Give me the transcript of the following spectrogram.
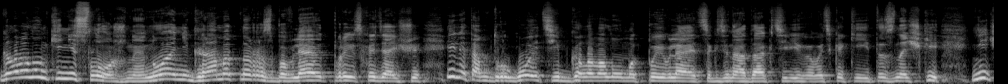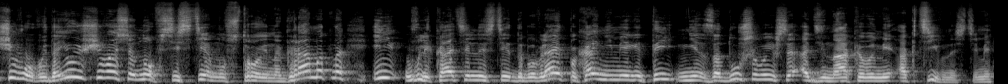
Головоломки несложные, но они грамотно разбавляют происходящее. Или там другой тип головоломок появляется, где надо активировать какие-то значки. Ничего выдающегося, но в систему встроено грамотно и увлекательности добавляет, по крайней мере, ты не задушиваешься одинаковыми активностями.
